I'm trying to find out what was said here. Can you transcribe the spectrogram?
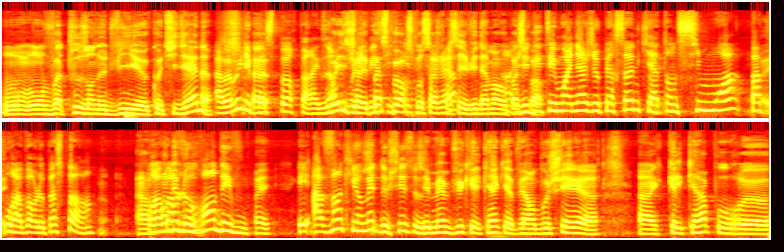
on, le voit tous dans notre vie euh, quotidienne. Ah bah oui, les euh, passeports par exemple. Oui, sur les passeports, c'est pour ça que je pensais évidemment au ah, passeport. J'ai des témoignages de personnes qui attendent six mois, pas pour avoir le passeport, hein, pour avoir le rendez-vous. Oui et à 20 km de chez eux. J'ai même vu quelqu'un qui avait embauché euh, euh, quelqu'un pour euh,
